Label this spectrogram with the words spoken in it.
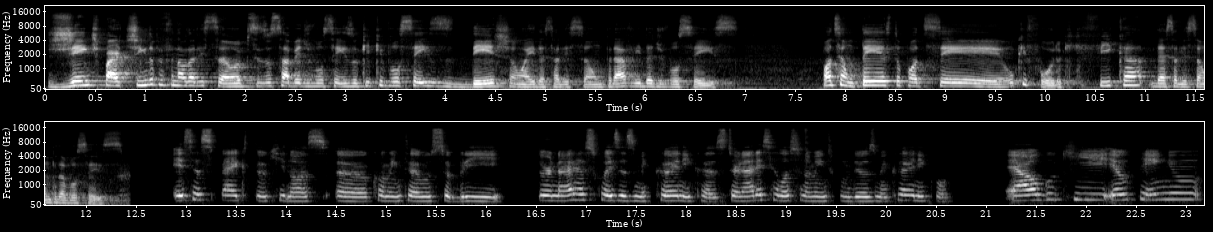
Gente, partindo para o final da lição, eu preciso saber de vocês o que, que vocês deixam aí dessa lição para a vida de vocês. Pode ser um texto, pode ser o que for. O que, que fica dessa lição para vocês? Esse aspecto que nós uh, comentamos sobre tornar as coisas mecânicas, tornar esse relacionamento com Deus mecânico, é algo que eu tenho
